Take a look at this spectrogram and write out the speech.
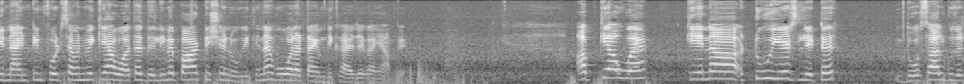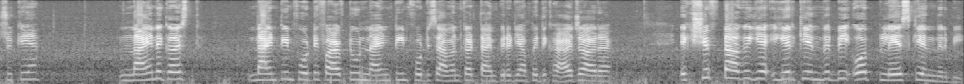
कि 1947 में क्या हुआ था? दिल्ली में पार्टीशन हो गई थी ना, वो वाला टाइम दिखाया जाएगा यहाँ पे। अब क्या हुआ है कि ना टू इयर्स लेटर दो साल गुजर चुके हैं। नाइन अगस्त 1945 टू 1947 का टाइम पीरियड यहाँ पे दिखाया जा रहा है। एक शिफ्ट आ गई है ईयर के अंदर भी और प्लेस के अंदर भी।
